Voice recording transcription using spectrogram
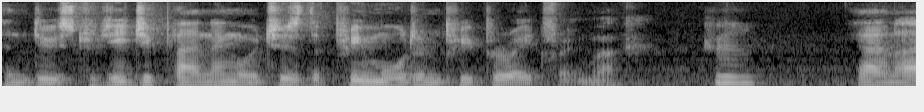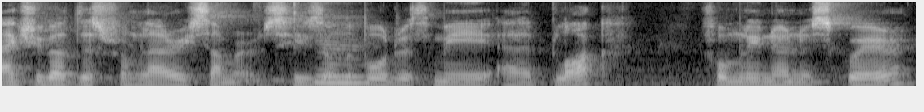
and do strategic planning, which is the pre-mortem pre-parade framework. Hmm. And I actually got this from Larry Summers. He's on the Mm. board with me at Block, formerly known as Square.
